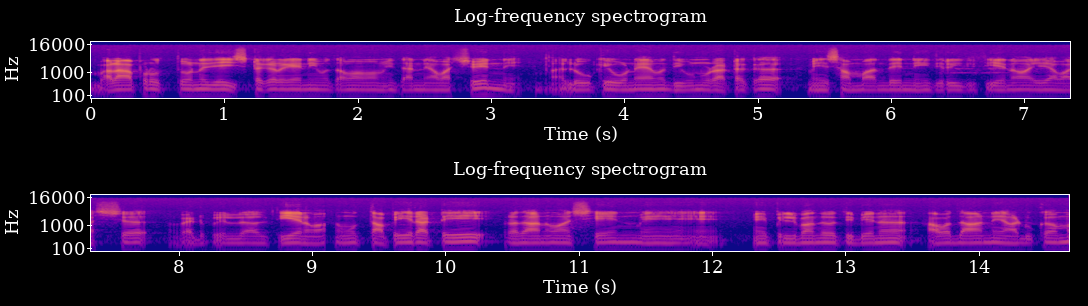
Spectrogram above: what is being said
බලාපොරොත්තු වන දේ ඉෂ්ට කර ගැනීම තමයි මම හිතන්නේ අවශ්‍ය වෙන්නේ. ලෝකේ ඕනෑම දියුණු රටක මේ සම්බන්ධයෙන් නීතිරීති තියෙනවා. ඒ අවශ්‍ය වැඩපිළිවෙළ තියෙනවා. නමුත් අපේ රටේ ප්‍රධාන වශයෙන් මේ මේ පිළිබඳව තිබෙන අවධානය අඩුකම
